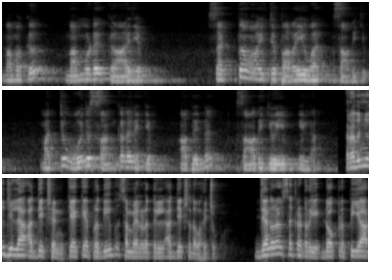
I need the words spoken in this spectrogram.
നമുക്ക് നമ്മുടെ കാര്യം ശക്തമായിട്ട് പറയുവാൻ സാധിക്കും. മറ്റു ഒരു സംഘടനയ്ക്കും അതിന് സാധിക്കുകയും ഇല്ല. റവന്യൂ ജില്ലാ അധ്യക്ഷൻ കെ കെ പ്രദീപ് സമ്മേളനത്തിൽ അധ്യക്ഷത വഹിച്ചു. General secretary doctor P R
